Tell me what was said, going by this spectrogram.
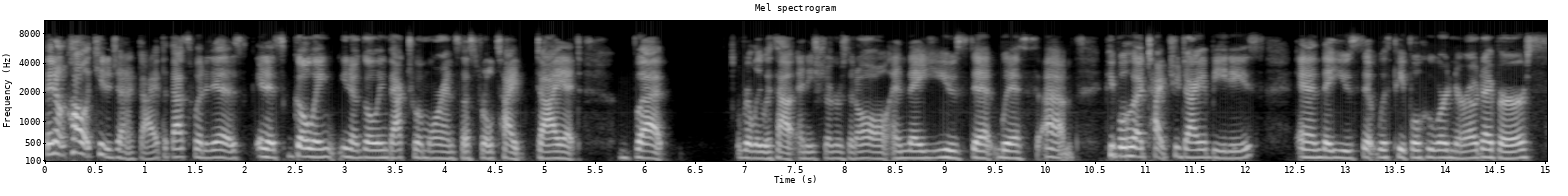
they don't call it ketogenic diet but that's what it is. And it's going you know going back to a more ancestral type diet but really without any sugars at all. And they used it with um, people who had type 2 diabetes and they used it with people who were neurodiverse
